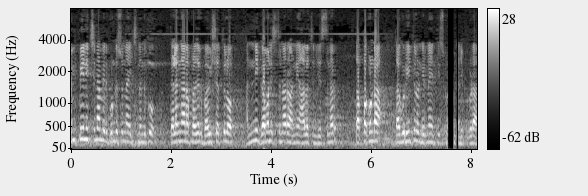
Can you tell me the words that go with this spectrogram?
ఎంపీలు ఇచ్చినా మీరు గుండు సున్నా ఇచ్చినందుకు తెలంగాణ ప్రజలు భవిష్యత్తులో అన్ని గమనిస్తున్నారు అన్ని ఆలోచన చేస్తున్నారు. తప్పకుండా తగు రీతిలో నిర్ణయం తీసుకుంటారని చెప్పి కూడా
